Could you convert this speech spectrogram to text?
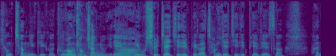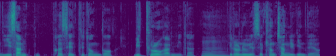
경착륙이거든요. 그건 경착륙이다. 예, 미국 실제 GDP가 잠재 GDP에 비해서 한 2, 3% 정도 밑으로 갑니다. 음. 이런 의미에서 경착륙인데요.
